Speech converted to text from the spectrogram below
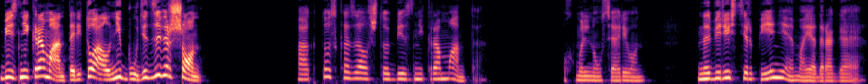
«Без некроманта ритуал не будет завершен!» «А кто сказал, что без некроманта?» — ухмыльнулся Орион. «Наберись терпения, моя дорогая.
